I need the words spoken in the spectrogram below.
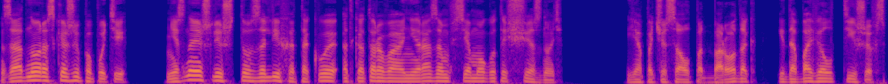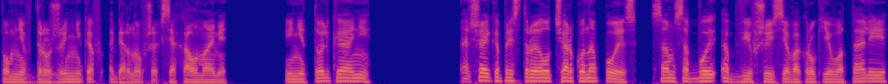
Заодно расскажи по пути. Не знаешь ли, что за лихо такое, от которого они разом все могут исчезнуть?» Я почесал подбородок и добавил тише, вспомнив дружинников, обернувшихся холмами. И не только они. Альшайка пристроил чарку на пояс, сам собой обвившийся вокруг его талии,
